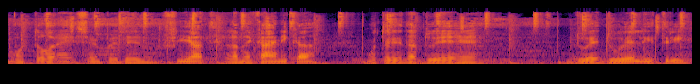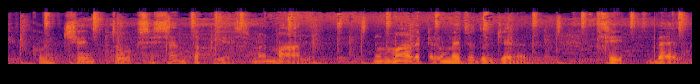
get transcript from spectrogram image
Motore sempre del Fiat la meccanica motore da 2,2 litri con 160 ps non male non male per un mezzo del genere. Sì bello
